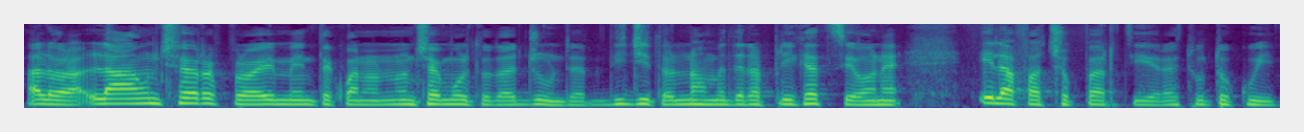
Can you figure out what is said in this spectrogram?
Allora, launcher probabilmente qua non, non c'è molto da aggiungere, digito il nome dell'applicazione e la faccio partire, tutto qui.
